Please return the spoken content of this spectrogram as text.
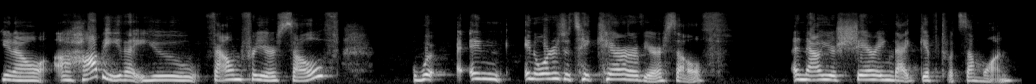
you know, a hobby that you found for yourself. In in order to take care of yourself. And now you're sharing that gift with someone.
